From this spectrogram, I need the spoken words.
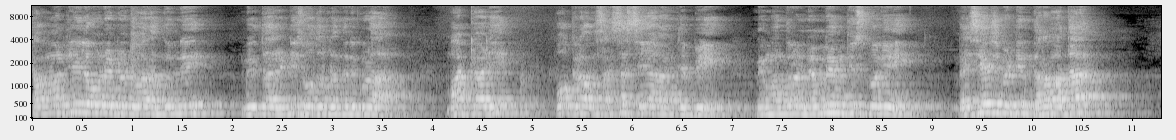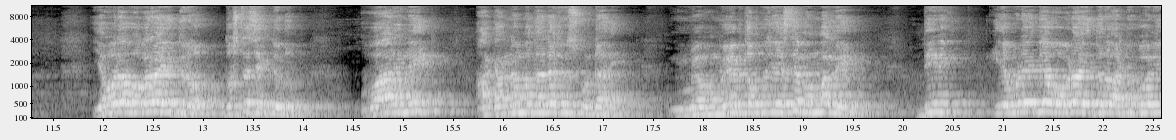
కమిటీలో ఉన్నటువంటి వారందరినీ మిగతా రెడ్డి సోదరులందరినీ కూడా మాట్లాడి ప్రోగ్రాం సక్సెస్ చేయాలని చెప్పి మేమందరం నిర్ణయం తీసుకొని మెసేజ్ పెట్టిన తర్వాత ఎవరో ఒకరో ఇద్దరు దుష్ట శక్తులు వారిని ఆ గంగమ్మ తల్లే చూసుకుంటుంది. మేము మేము తప్పు చేస్తే మమ్మల్ని. దీనికి ఎవడైతే ఒకడో ఇద్దరు అడ్డుకొని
